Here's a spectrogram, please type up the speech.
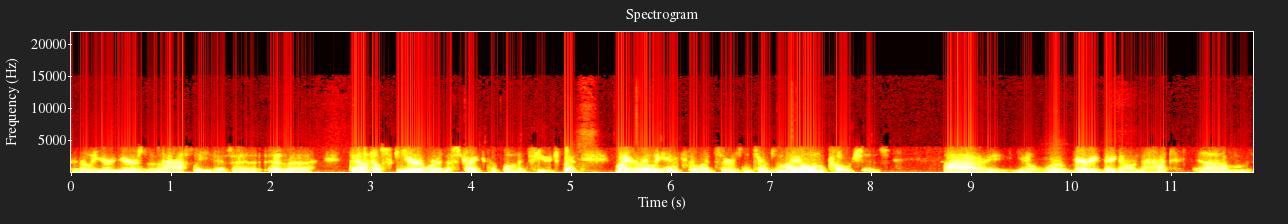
earlier years as an athlete, as a as a downhill skier where the strength component's huge. But my early influencers in terms of my own coaches, uh, you know, were very big on that. Um,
